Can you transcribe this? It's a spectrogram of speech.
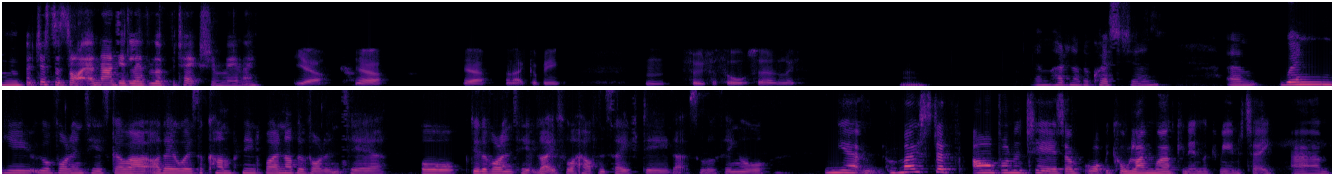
mm, but just as like an added level of protection, really. yeah, yeah, yeah, and that could be hmm, food for thought, certainly. Um, I had another question. Um, when you your volunteers go out, are they always accompanied by another volunteer, or do the volunteer like for health and safety that sort of thing, or Yeah, most of our volunteers are what we call lone working in the community. Um,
